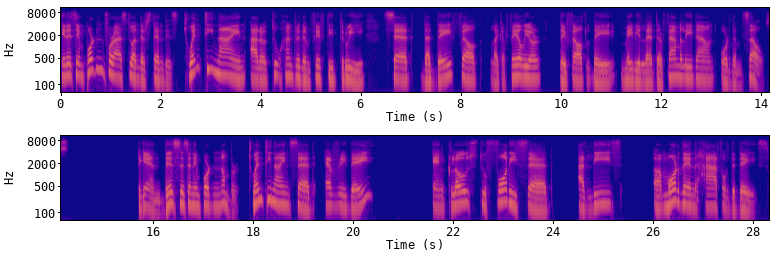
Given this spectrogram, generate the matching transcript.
It is important for us to understand this. 29 out of 253 said that they felt like a failure. They felt they maybe let their family down or themselves. Again, this is an important number. 29 said every day, and close to 40 said at least uh, more than half of the days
